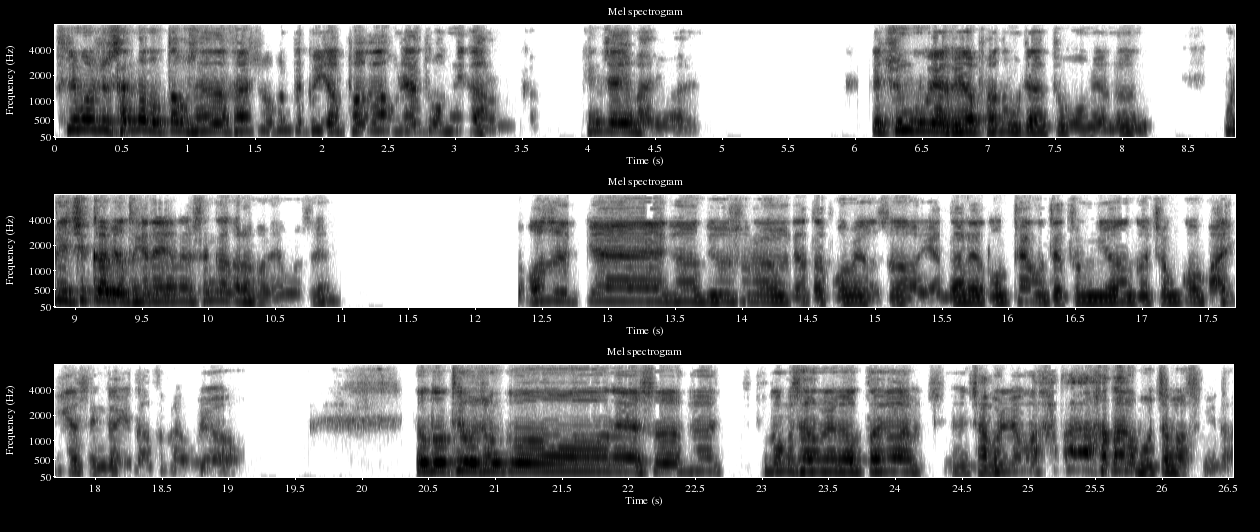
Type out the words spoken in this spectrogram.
틀림없이 상관없다고 생각하죠. 근데 그 여파가 우리한테 옵니까? 안 옵니까? 굉장히 많이 와요. 그 중국의 그 여파도 우리한테 오면은 우리 집값이 어떻게 되겠나 생각을 한번 해보세요. 어저께 그 뉴스를 갖다 보면서 옛날에 노태우 대통령 그 정권 말기가 생각이 나더라고요. 그 노태우 정권에서 그 부동산을 갖다가 잡으려고 하다 하다가 못 잡았습니다.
